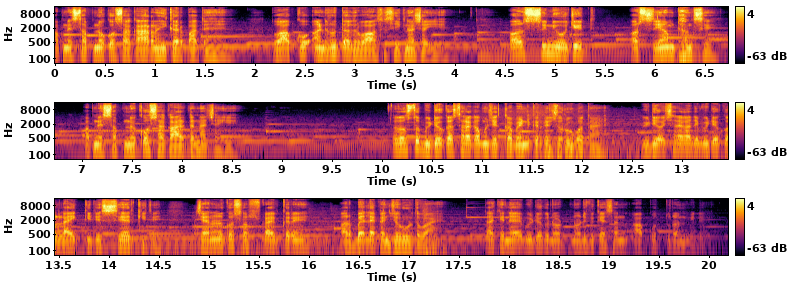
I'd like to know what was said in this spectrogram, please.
अपने सपनों को साकार नहीं कर पाते हैं तो आपको अनिरुद्ध अग्रवाल से सीखना चाहिए और सुनियोजित और संयम ढंग से अपने सपने को साकार करना चाहिए। तो दोस्तों, वीडियो कैसा लगा मुझे कमेंट करके ज़रूर बताएँ। वीडियो अच्छा लगा तो वीडियो को लाइक कीजिए, शेयर कीजिए, चैनल को सब्सक्राइब करें और बेल आइकन ज़रूर दबाएँ, ताकि नए वीडियो का नोटिफिकेशन आपको तुरंत मिले।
